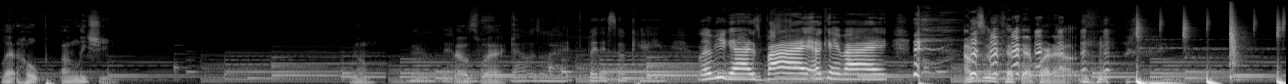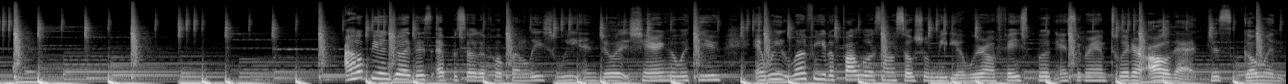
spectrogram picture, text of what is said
Let hope unleash you. No. No, That was whack. That was whack, but it's okay. Love you guys. Bye. Okay, bye. I'm just gonna cut that part out. I hope you enjoyed this episode of Hope Unleashed. We enjoyed sharing it with you, and we'd love for you to follow us on social media. We're on Facebook, Instagram, Twitter, all that. Just go and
